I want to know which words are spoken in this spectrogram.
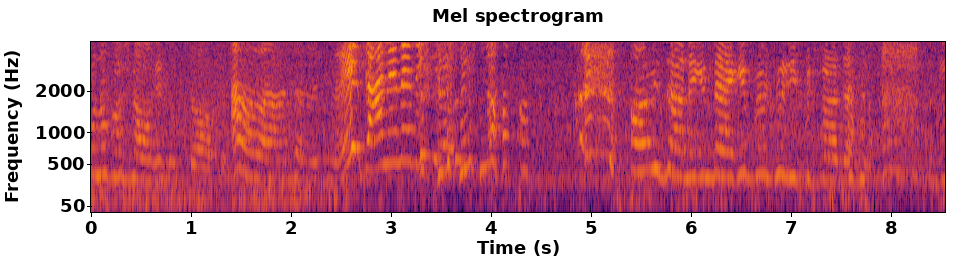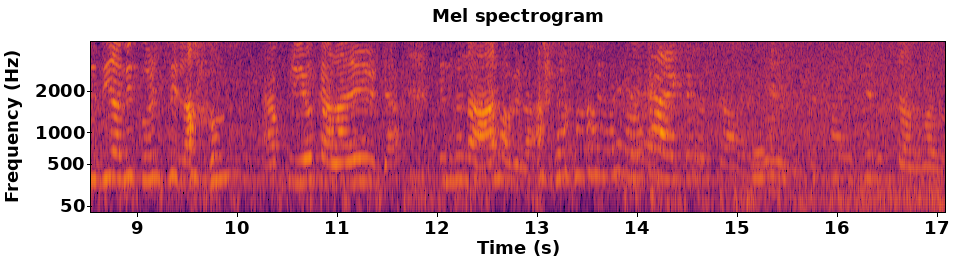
কোনো প্রশ্ন আমাকে করতে হবে। আমার বাবার জন্মদিন এই জানে না দেখি। আমি জানি কিন্তু একই প্রশ্ন রিপিট করা যাবে না। যদিও আমি করছিলাম প্রিয় কালারের এটা কিন্তু না আর হবে না। আরেকটা করতে হবে। আরেকটা করতে হবে বলো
